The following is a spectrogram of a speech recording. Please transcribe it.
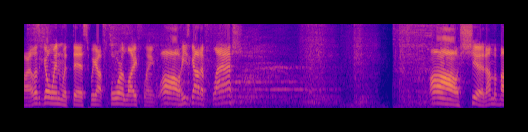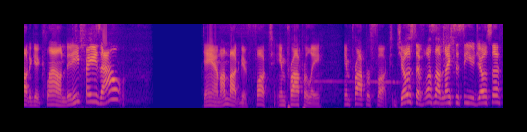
Alright, let's go in with this. We got four lifelink. Whoa, he's got a flash? Oh, shit, I'm about to get clowned. Did he phase out? Damn, I'm about to get fucked improperly. Improper fucked. Joseph, what's up? Nice to see you, Joseph.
